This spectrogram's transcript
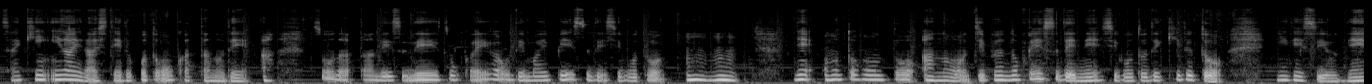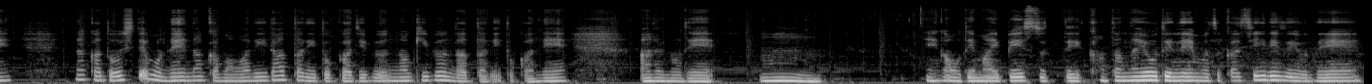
最近イライラしていること多かったので、あ、そうだったんですね。そっか、笑顔でマイペースで仕事。うんうん。ね、ほんとほんと、あの、自分のペースでね、仕事できるといいですよね。なんかどうしてもね、なんか周りだったりとか自分の気分だったりとかね、あるので、うん。笑顔でマイペースって簡単なようでね、難しいですよね。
